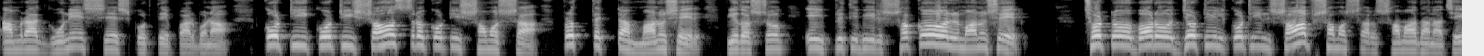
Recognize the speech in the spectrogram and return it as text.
আমরা গুণে শেষ করতে পারব না। কোটি কোটি, সহস্র কোটি সমস্যা প্রত্যেকটা মানুষের। প্রিয় দর্শক, এই পৃথিবীর সকল মানুষের ছোট, বড়, জটিল, কঠিন সব সমস্যার সমাধান আছে।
